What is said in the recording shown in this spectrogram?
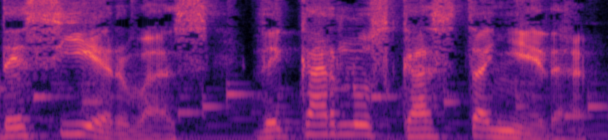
de Siervas de Carlos Castañeda.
